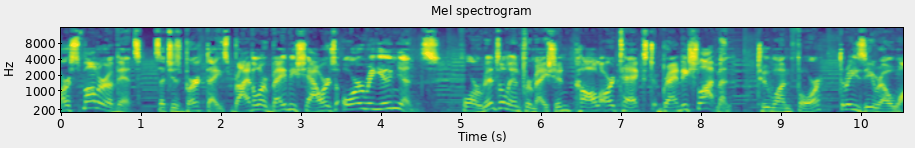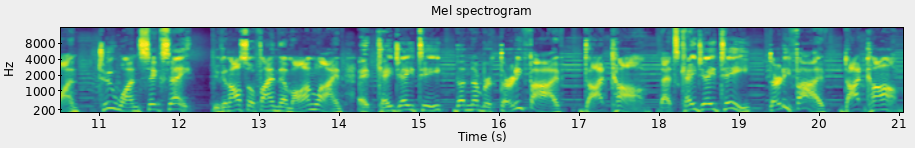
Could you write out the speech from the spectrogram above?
or smaller events such as birthdays, bridal or baby showers, or reunions. For rental information, call or text Brandy Schlotman 214 301 2168. You can also find them online at KJT, the number 35.com. That's KJT35.com.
